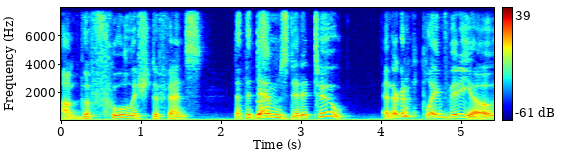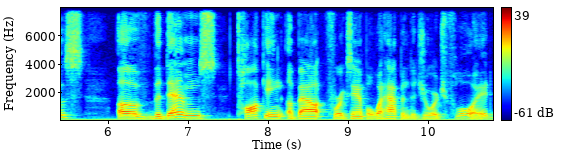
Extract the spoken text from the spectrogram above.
Um, the foolish defense that the Dems did it too. And they're going to play videos of the Dems talking about, for example, what happened to George Floyd,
